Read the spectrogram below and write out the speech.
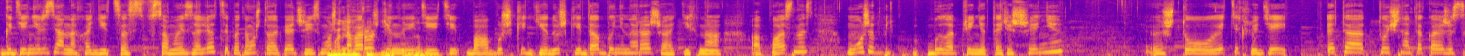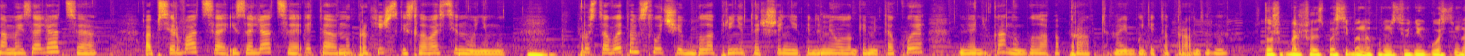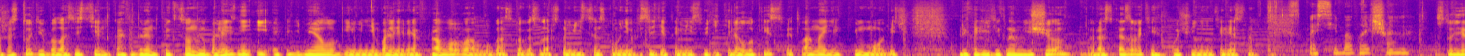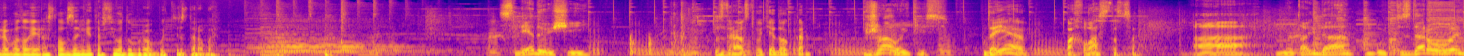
где нельзя находиться в самоизоляции, потому что, опять же, есть, может, Маленькие новорожденные дети, дети, да. бабушки, дедушки, и дабы не наражать их на опасность, может быть, было принято решение, э, что этих людей... Это точно такая же самоизоляция, обсервация, изоляция – это ну, практически слова-синонимы. Просто в этом случае было принято решение эпидемиологами такое, наверняка оно было оправдано и будет оправдано. Что ж, большое спасибо. Напомню, сегодня гостем нашей студии был ассистент кафедры инфекционных болезней и эпидемиологии имени Валерия Фролова Луганского государственного медицинского университета имени святителя Луки Светлана Якимович. Приходите к нам еще, рассказывайте, очень интересно. Спасибо большое. В студии работал Ярослав Заметов. Всего доброго, будьте здоровы. Следующий. Здравствуйте, доктор. Жалуйтесь. Да я похвастаться. А, ну тогда будьте здоровы.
